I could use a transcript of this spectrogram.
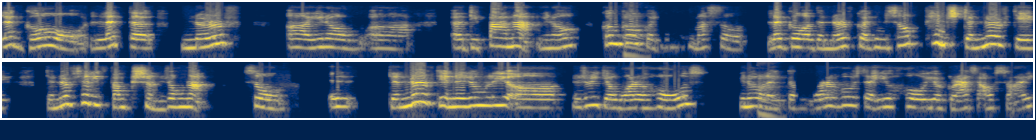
let go. Let the nerve uh, you know, uh, uh, dipana, you know, con ah. muscle, let go of the nerve của chúng so pinch the nerve the the nerve really function. So it, the nerve can nó only uh usually the water hose, you know, uh. like the water hose that you hold your grass outside.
